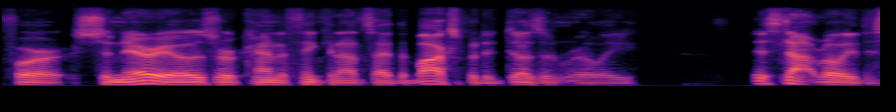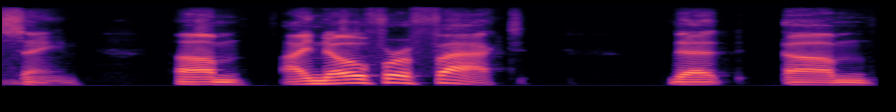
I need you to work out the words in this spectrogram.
for scenarios or kind of thinking outside the box, but it doesn't really, it's not really the same. Um, I know for a fact that um,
